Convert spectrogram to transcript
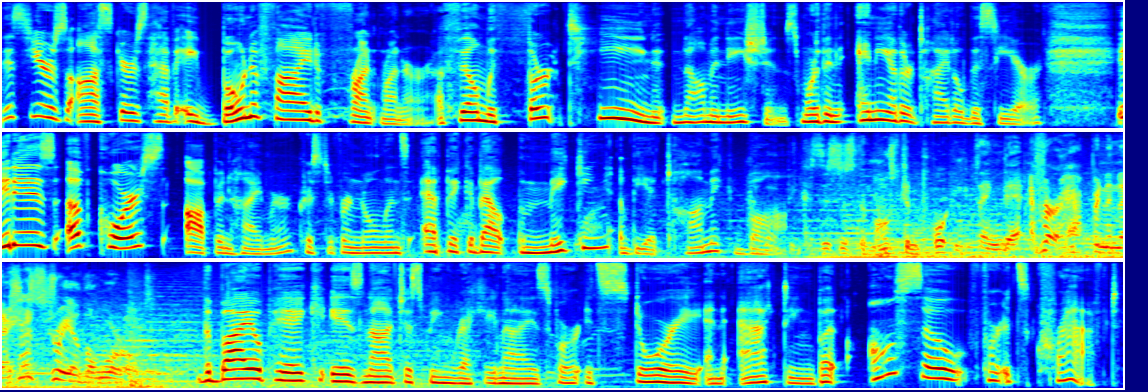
This year's Oscars have a bona fide frontrunner, a film with 13 nominations, more than any other title this year. It is, of course, Oppenheimer, Christopher Nolan's epic about the making of the atomic bomb. Because this is the most important thing that ever happened in the history of the world. The biopic is not just being recognized for its story and acting, but also for its craft.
